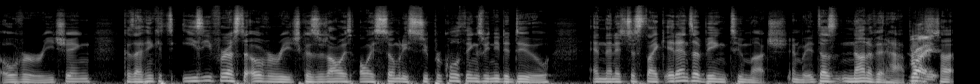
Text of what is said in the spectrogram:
overreaching because I think it's easy for us to overreach because there's always always so many super cool things we need to do, and then it's just like it ends up being too much, and it does none of it happens. Right. So,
